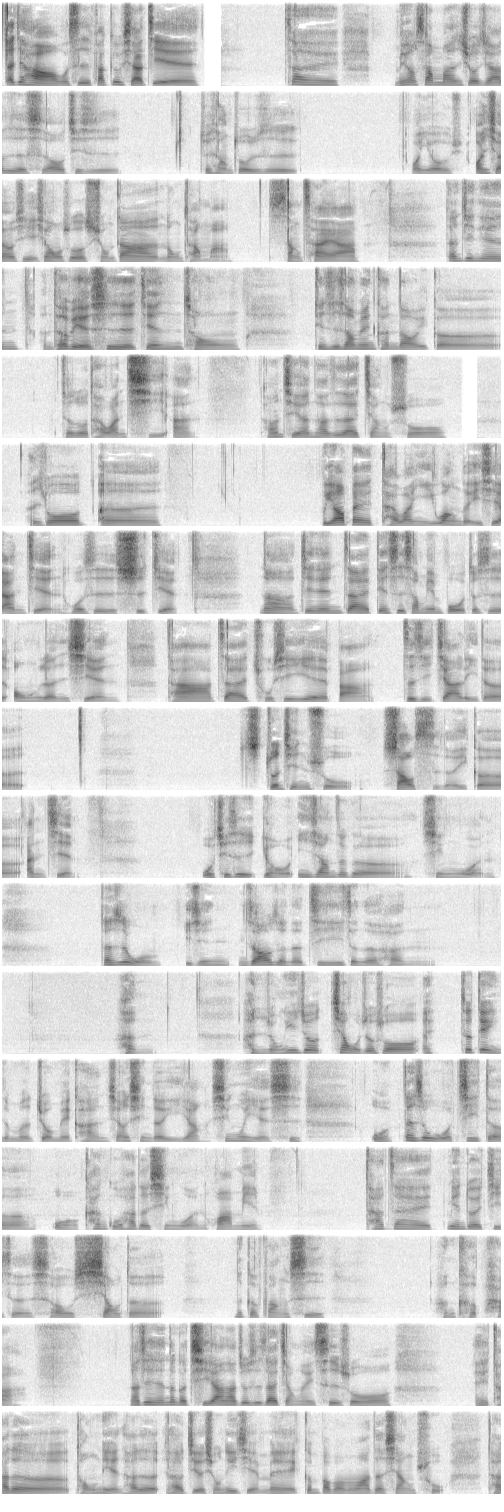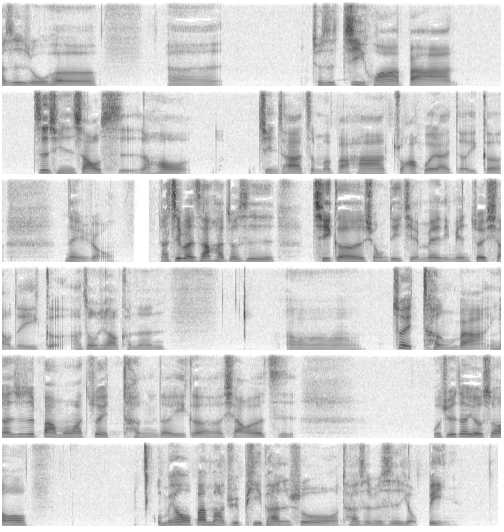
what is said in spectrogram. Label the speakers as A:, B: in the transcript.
A: 大家好，我是发 Q 小姐。在没有上班休假日的时候，其实最常做就是玩游玩小游戏，像我说的熊大农场嘛，上菜啊。但今天很特别，是今天从电视上面看到一个叫做《台湾奇案》。台湾奇案，它是在讲说很多呃。不要被台湾遗忘的一些案件或是事件。那今天在电视上面播，就是翁仁贤他在除夕夜把自己家里的尊亲属烧死的一个案件。我其实有印象这个新闻，但是我已经你知道，人的记忆真的很很。很容易就像我就说，哎，这电影怎么久没看，像新的一样。新闻也是我，但是我记得我看过他的新闻画面，他在面对记者的时候笑的那个方式很可怕。那今天那个奇案，他就是在讲了一次说，哎，他的童年，他的还有几个兄弟姐妹跟爸爸妈妈的相处，他是如何，呃。就是计划把至亲烧死，然后警察怎么把他抓回来的一个内容。那基本上他就是七个兄弟姐妹里面最小的一个，他从小可能，呃，最疼吧，应该就是爸爸妈妈最疼的一个小儿子。我觉得有时候我没有办法去批判说他是不是有病，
